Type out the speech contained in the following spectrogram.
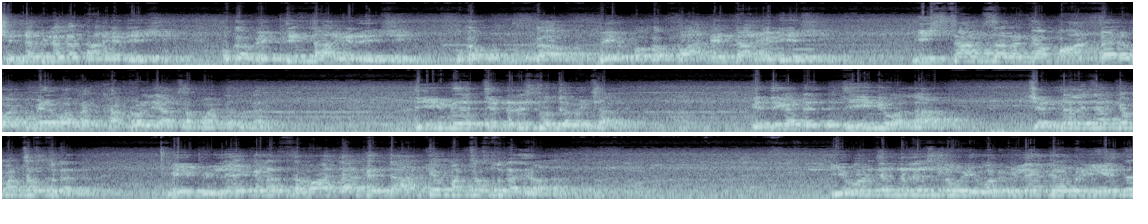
చిన్నపిల్లలను టార్గెట్ చేసి ఒక వ్యక్తిని టార్గెట్ చేసి ఒక ఒక ఒక పార్టీని టార్గెట్ చేసి ఇష్టానుసారంగా మాట్లాడే వాటి మీద మాత్రం కంట్రోల్ చేయాల్సిన బాధ్యత ఉన్నది దీని మీద జర్నలిస్ట్ ఉద్యమించాలి. ఎందుకంటే దీనివల్ల జర్నలిజానికే మంచి వస్తున్నది. మీ విలేకరుల సమాజానికి దానికే మంచి వస్తున్నది వాళ్ళ ఎవరు జర్నలిస్టులు ఎవరు విలేకరులు ఏదో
